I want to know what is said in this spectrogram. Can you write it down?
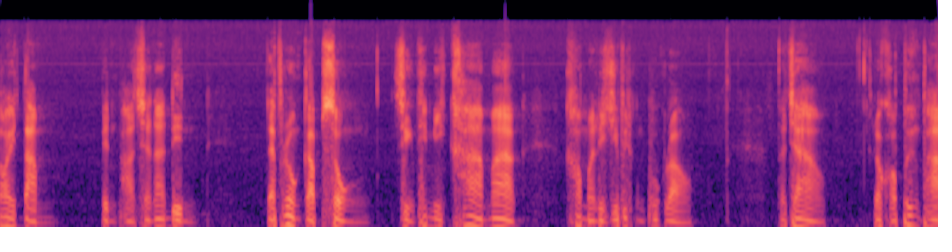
ต้อยต่ำเป็นภาชนะดิน แต่พระองค์กลับส่งสิ่งที่มีค่ามากเข้ามาในชีวิตของพวกเรา พระเจ้าเราขอพึ่งพา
